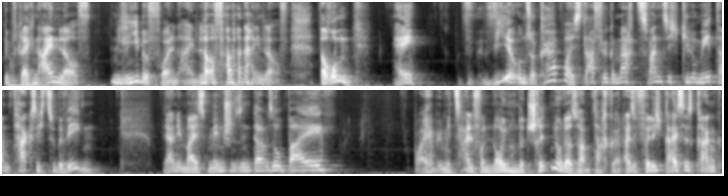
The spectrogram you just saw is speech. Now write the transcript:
Gibt es gleich einen Einlauf. Einen liebevollen Einlauf, aber einen Einlauf. Warum? Hey, wir, unser Körper ist dafür gemacht, 20 Kilometer am Tag sich zu bewegen. Ja, die meisten Menschen sind da so bei, boah, ich habe irgendwie Zahlen von 900 Schritten oder so am Tag gehört. Also völlig geisteskrank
